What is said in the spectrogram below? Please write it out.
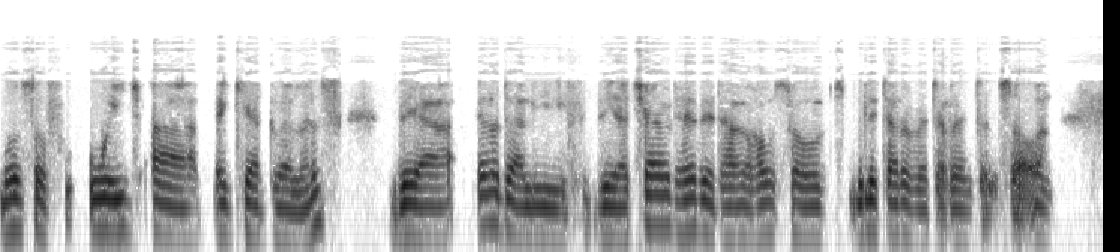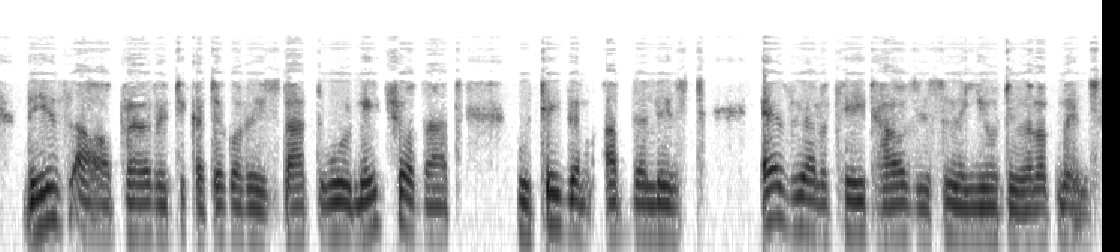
most of which are backyard dwellers. They are elderly, they are child-headed households, military veterans, and so on. These are our priority categories that will make sure that we take them up the list as we allocate houses in the new developments.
